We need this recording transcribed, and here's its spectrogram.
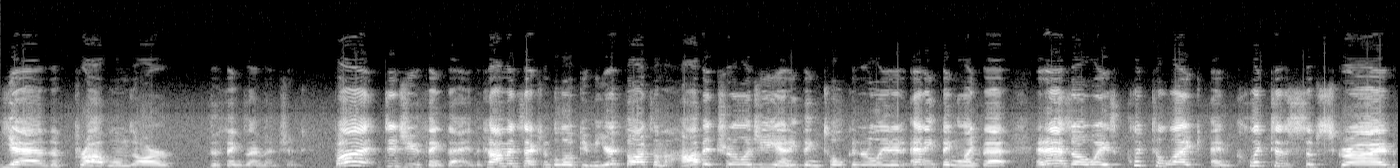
yeah, the problems are the things I mentioned. But did you think that? In the comment section below, give me your thoughts on the Hobbit trilogy, anything Tolkien related, anything like that. And as always, click to like and click to subscribe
